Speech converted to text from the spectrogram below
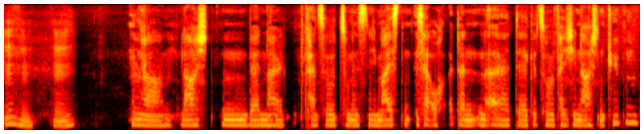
Mhm. Hm. Ja, Nachrichten werden halt, kannst du zumindest die meisten, ist ja auch dann, äh, der gibt so verschiedene Nachrichtentypen.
